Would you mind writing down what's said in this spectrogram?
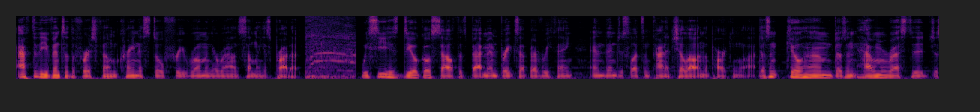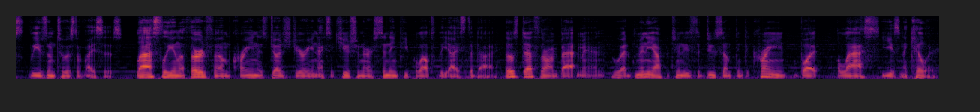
After the events of the first film, Crane is still free roaming around selling his product. We see his deal go south as Batman breaks up everything and then just lets him kind of chill out in the parking lot. Doesn't kill him, doesn't have him arrested, just leaves him to his devices. Lastly, in the third film, Crane is judge, jury, and executioner, sending people out to the ice to die. Those deaths are on Batman, who had many opportunities to do something to Crane, but alas, he isn't a killer.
